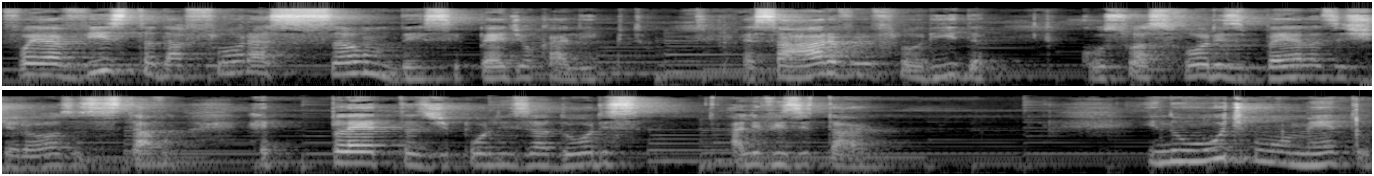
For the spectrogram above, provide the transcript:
foi a vista da floração desse pé de eucalipto. Essa árvore florida, com suas flores belas e cheirosas, estavam repletas de polinizadores a lhe visitar. E no último momento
